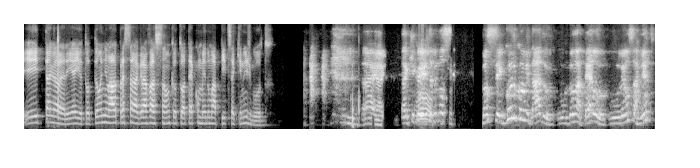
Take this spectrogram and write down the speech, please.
Eita, galera, e aí? Eu tô tão animado para essa gravação que eu tô até comendo uma pizza aqui no esgoto. ai, ai. Tá aqui com a gente também nosso, nosso segundo convidado, o Donatello, o Leão Sarmento.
